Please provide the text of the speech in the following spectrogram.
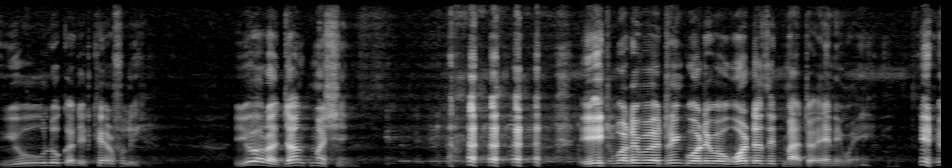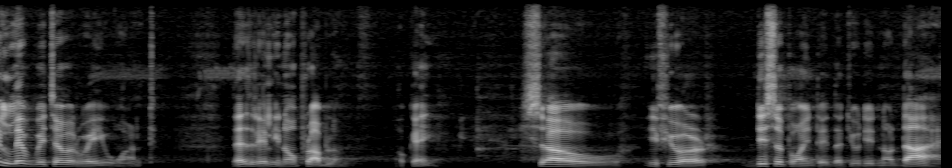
you look at it carefully. You are a junk machine Eat whatever, drink whatever, what does it matter anyway? Live whichever way you want. There's really no problem, okay? So, if you are disappointed that you did not die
